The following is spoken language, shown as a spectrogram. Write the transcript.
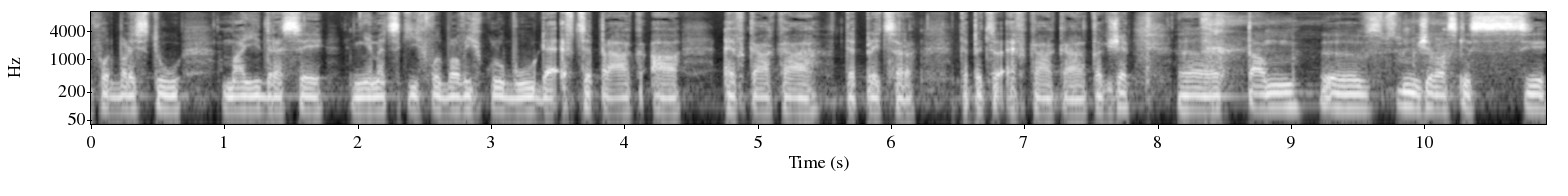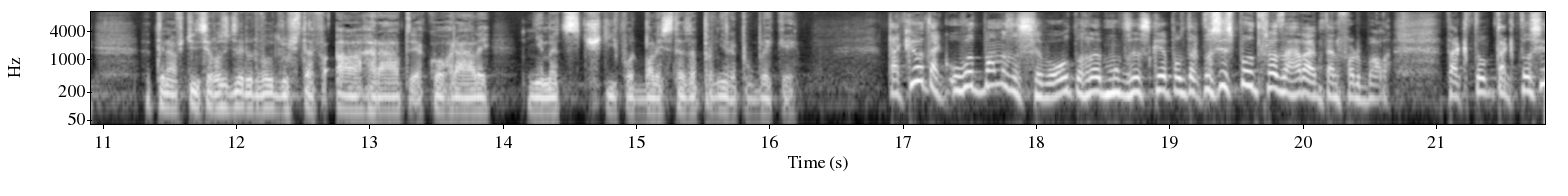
fotbalistů mají dresy německých fotbalových klubů DFC Prák a FKK Teplicer, Teplicer FKK. Takže uh, tam může vlastně si ty návštěvníci rozdělit do dvou družstev a hrát, jako hráli němečtí fotbalisté za první republiky. Tak jo, tak úvod máme za sebou, tohle moc hezké, tak to si spolu třeba zahrajeme ten fotbal. Tak to, tak to si,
